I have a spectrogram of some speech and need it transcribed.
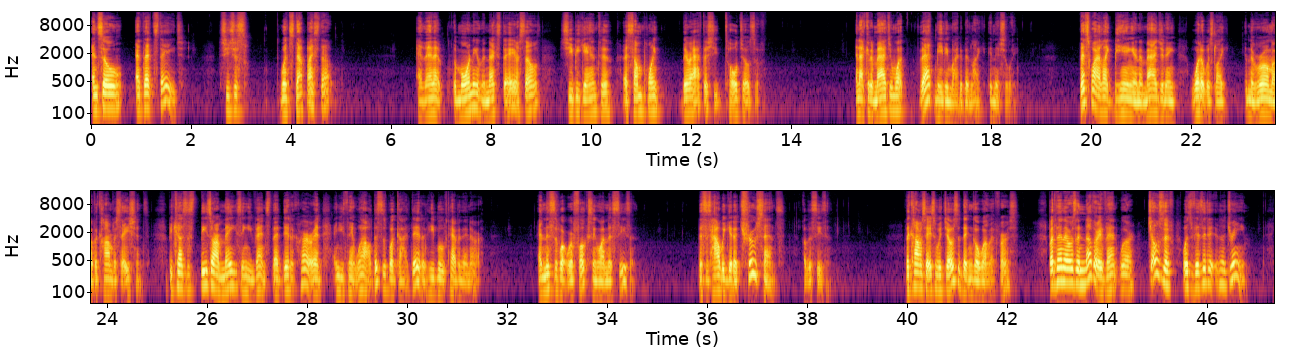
And so at that stage, she just went step by step. And then at the morning of the next day or so, she began to, at some point thereafter, she told Joseph. And I could imagine what that meeting might have been like initially. That's why I like being and imagining what it was like in the room of the conversations. Because these are amazing events that did occur. And, and you think, wow, this is what God did. And He moved heaven and earth. And this is what we're focusing on this season. This is how we get a true sense of the season. The conversation with Joseph didn't go well at first. But then there was another event where Joseph was visited in a dream.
